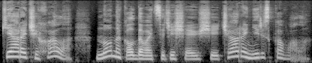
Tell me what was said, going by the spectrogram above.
Киара чихала, но наколдовать сочищающие чары не рисковала.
